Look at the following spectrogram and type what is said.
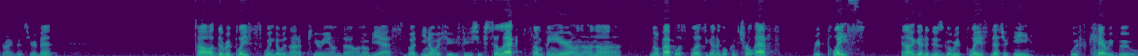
drag this here a bit. Oh, the replace window is not appearing on the on OBS. But you know, if you if you, if you select something here on on uh, Notepad++, you're gonna go Control F, replace, and all you're gonna do is go replace Desert E with Caribou.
